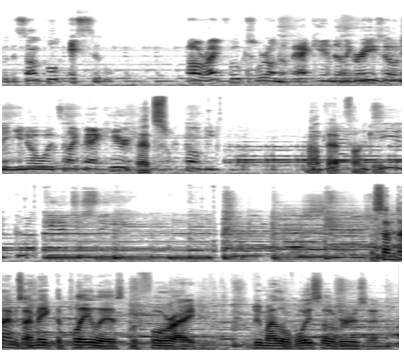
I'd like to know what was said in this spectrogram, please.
with a song called Estilo. All right, folks, we're on the back end of the gray zone, and you know what it's like back here. That's- funky. Not that funky. So sometimes I make the playlist before I do my little voiceovers and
